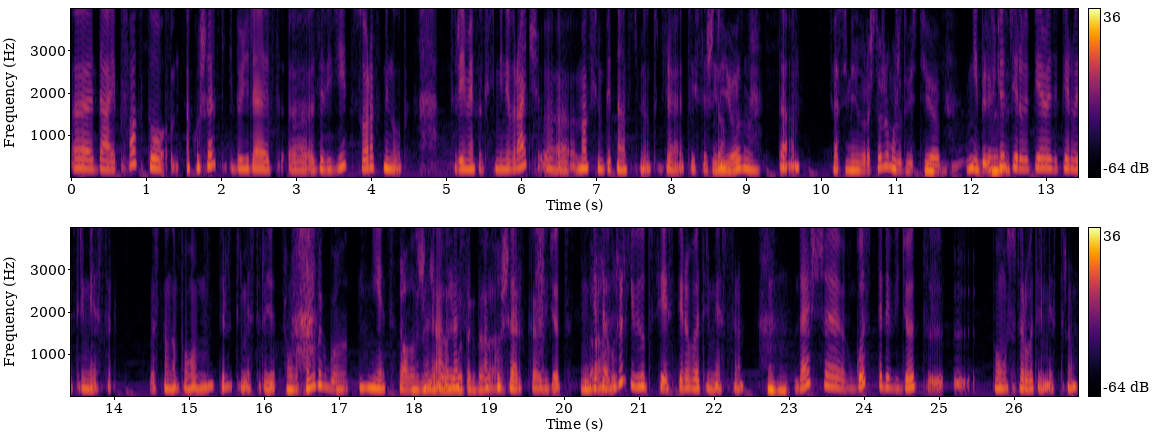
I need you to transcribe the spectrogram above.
Э, да, и по факту акушерки тебе уделяют э, за визит 40 минут. В то время как семейный врач э, максимум 15 минут уделяет, если что. Серьезно? Да. А семейный врач тоже может вести? Нет, Беременность? идет первый, первый, первый триместр. В основном, по-моему, первый триместр идет. у нас тоже так было? Нет. А, у нас же не А было у его нас тогда. да. акушерка ведет. Да. Это акушерки ведут все с первого триместра. Мгм. Дальше в госпитале ведет, э, по-моему, со второго триместра.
